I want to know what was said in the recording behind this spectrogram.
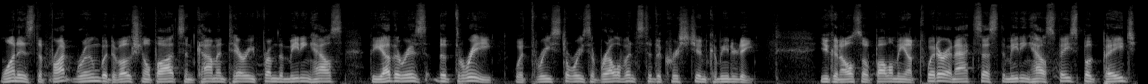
One is The Front Room with devotional thoughts and commentary from the Meeting House. The other is The Three with three stories of relevance to the Christian community. You can also follow me on Twitter and access the Meeting House Facebook page.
